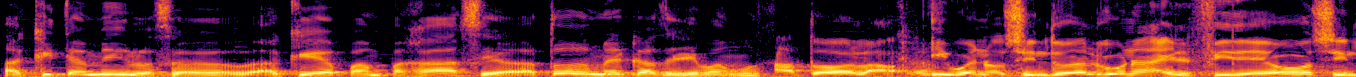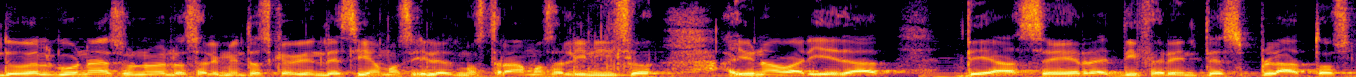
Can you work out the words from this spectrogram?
Aquí también, los, ah, aquí a Pampajasia, a todo el mercado llevamos. A todo lado. Y bueno, sin duda alguna, el fideo, sin duda alguna, es uno de los alimentos que bien decíamos y les mostrábamos al inicio. Hay una variedad de hacer diferentes platos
